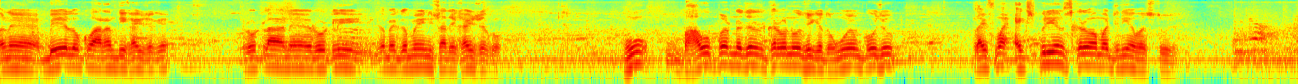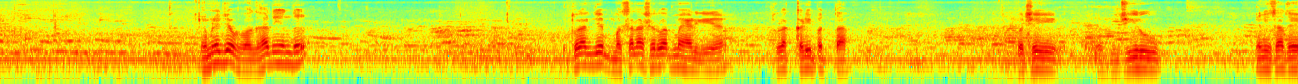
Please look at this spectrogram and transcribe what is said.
અને બે લોકો આરામથી ખાઈ શકે. રોટલા અને રોટલી તમે ગમે એની સાથે ખાઈ શકો. હું ભાવ ઉપર નજર કરવાનું નથી કહેતો હું એમ કહું છું લાઈફમાં એક્સપિરિયન્સ કરવા માટેની આ વસ્તુ છે. એમણે જે વઘાની અંદર થોડાક જે મસાલા શરૂઆતમાં એડ કર્યા, થોડાક કડી પત્તા, પછી જીરું, એની સાથે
